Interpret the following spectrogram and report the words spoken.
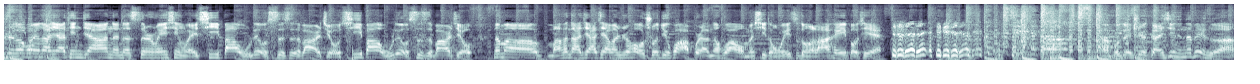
同时呢，欢迎大家添加阿南的私人微信为七八五六四四八二九七八五六四四八二九。那么麻烦大家加完之后说句话，不然的话我们系统会自动的拉黑，抱歉。啊，不对，是感谢您的配合。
